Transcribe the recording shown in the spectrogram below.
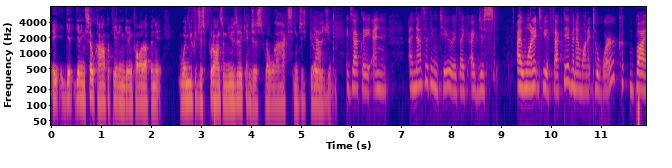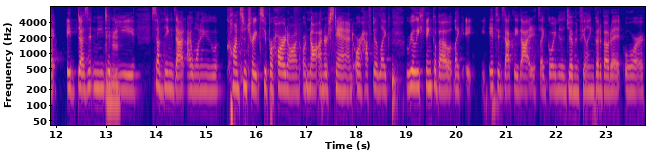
it get, getting so complicated and getting caught up in it when you could just put on some music and just relax and just go yeah, to the gym exactly and and that's the thing too is like i just I want it to be effective and I want it to work, but it doesn't need to mm-hmm. be something that I want to concentrate super hard on or not understand or have to like really think about. Like it, it's exactly that. It's like going to the gym and feeling good about it or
